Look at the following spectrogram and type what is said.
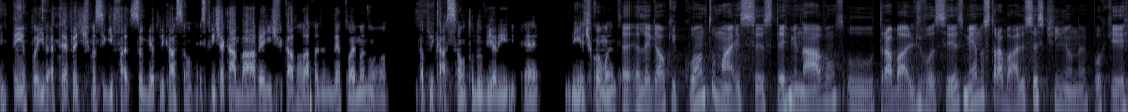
um tempo aí até para a gente conseguir subir a aplicação. A sprint acabava e a gente ficava lá fazendo deploy manual da aplicação, tudo via é, linha de comando. É, é, legal que quanto mais vocês terminavam o trabalho de vocês, menos trabalho vocês tinham, né? Porque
